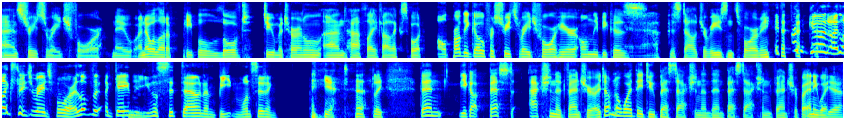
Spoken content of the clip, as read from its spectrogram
and Streets of Rage Four. Now I know a lot of people loved Doom Eternal and Half Life Alyx, but I'll probably go for Streets of Rage Four here only because Yeah. nostalgia reasons for me. It's pretty good. I like Streets of Rage 4. I love the- a game that Mhm. you know sit down and beat in one sitting. yeah, definitely. Then you got best action adventure. I don't know why they do best action and then best action adventure, but anyway, Yeah.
